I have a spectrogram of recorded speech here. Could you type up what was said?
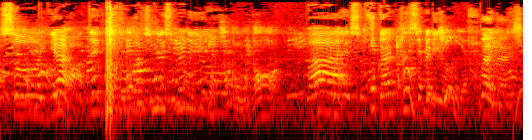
So yeah, thank you for watching this video. Bye. Subscribe to this video. Bye guys.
